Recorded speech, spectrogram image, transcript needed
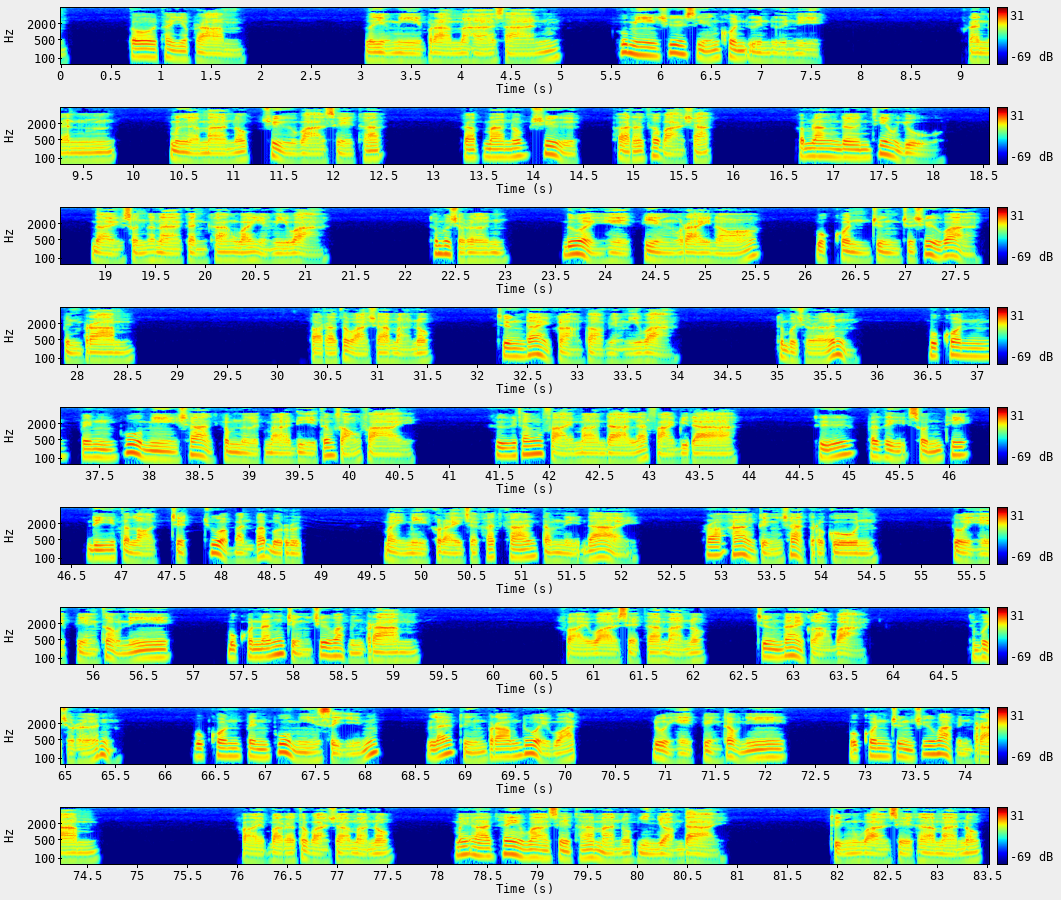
โตทยปราม และยังมีปรามมหาศาล ผู้มีชื่อเสียงคนอื่นๆอีกครั้นนั้น เมื่อมานพชื่อวาเสทะกับมานพชื่อภารทวาชะกำลังเดินเที่ยวอยู่ ได้สนทนากันค้างไว้อย่างนี้ว่า ท่านผู้เจริญด้วยเหตุเพียงไรหนอ บุคคลจึงจะชื่อว่าเป็นปรามปารตวาชามานพ จึงได้กล่าวตอบอย่างนี้ว่าท่านผู้เจริญ บุคคลเป็นผู้มีชาติกำเนิดมาดีทั้งสองฝ่าย คือทั้งฝ่ายมารดาและฝ่ายบิดา ถือปฏิสนธิดีตลอดเจ็ดชั่วบรรพบุรุษ ไม่มีใครจะคัดค้านตำหนิได้ เพราะอ้างถึงชาติตระกูล โดยเหตุเพียงเท่านี้ บุคคลนั้นจึงชื่อว่าเป็นพราม ฝ่ายวาเสตามานกจึงได้กล่าวว่าท่านผู้เจริญ บุคคลเป็นผู้มีศีล และถึงพร้อมด้วยวัด ด้วยเหตุเพียงเท่านี้ บุคคลจึงชื่อว่าเป็นพรามฝ่ายบารัตวาชามานพไม่อาจให้วาเสธามานพยินยอมได้ ถึงวาเสธามานพ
